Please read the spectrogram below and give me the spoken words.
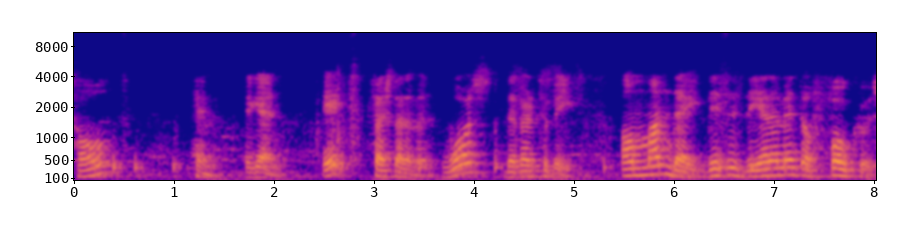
told him. Again, it, first element, was the verb to be. On Monday, this is the element of focus.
